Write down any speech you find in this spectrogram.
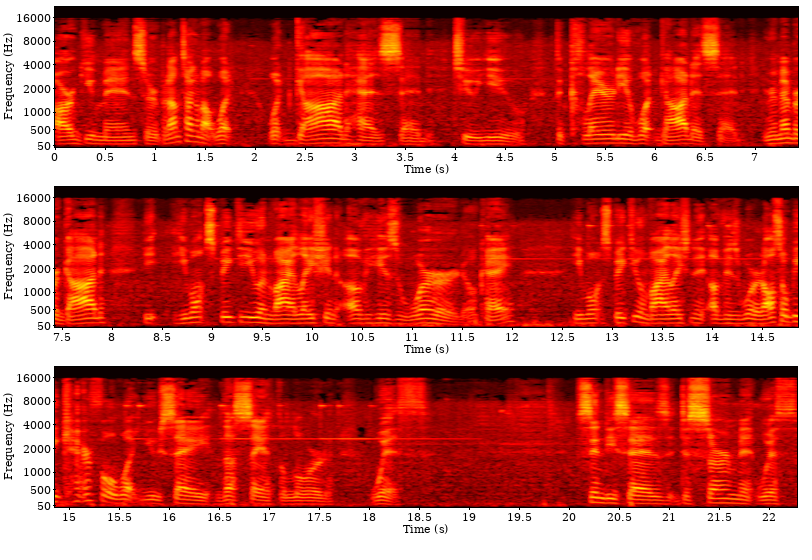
arguments or but I'm talking about what what God has said to you, the clarity of what God has said. Remember God, he he won't speak to you in violation of his word, okay? He won't speak to you in violation of his word. Also be careful what you say, thus saith the Lord with. Cindy says, discernment with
